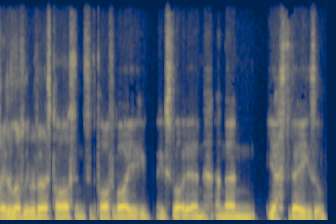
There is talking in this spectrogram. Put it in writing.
played a lovely reverse pass into the path of Ayew, who who slotted it in. And then yesterday, he sort of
